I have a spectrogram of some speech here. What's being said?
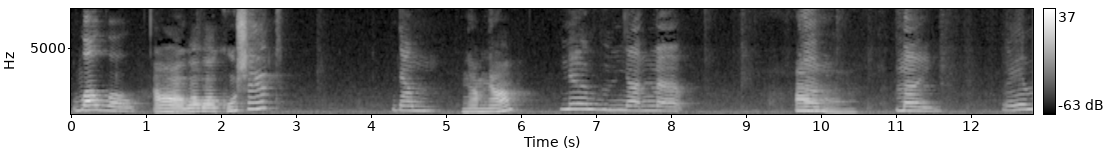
Вовал. А, Вава кушает? Num. Num num? Num num num. Mum. Mine. Mine.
